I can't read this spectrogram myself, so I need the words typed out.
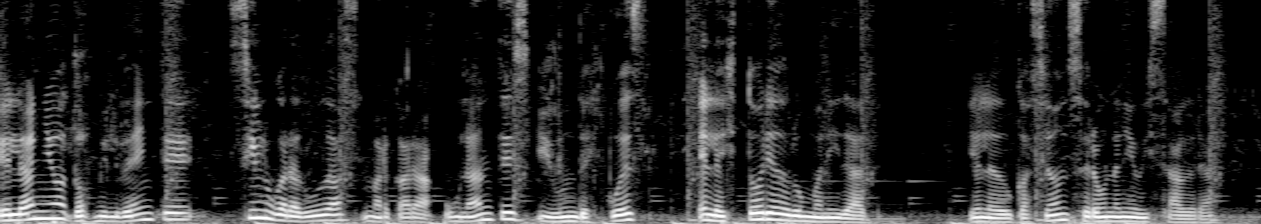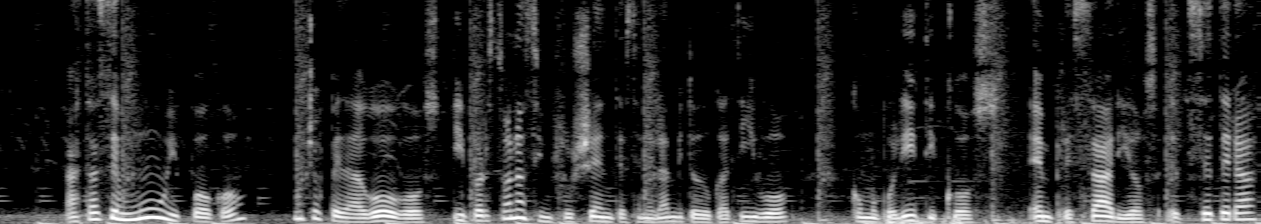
El año 2020, sin lugar a dudas, marcará un antes y un después en la historia de la humanidad y en la educación será un año bisagra. Hasta hace muy poco, muchos pedagogos y personas influyentes en el ámbito educativo, como políticos, empresarios, etc.,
